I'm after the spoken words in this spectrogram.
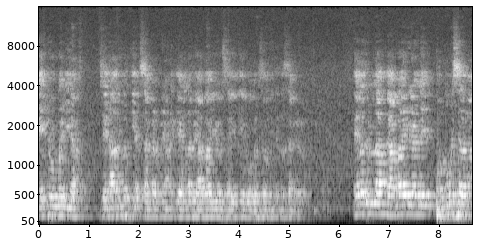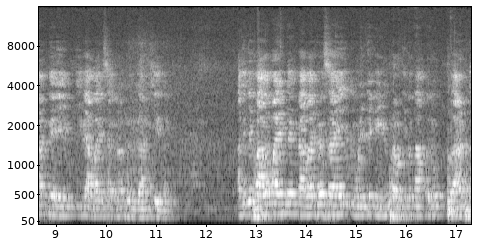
ഏറ്റവും വലിയ ജനാധിപത്യ സംഘടനയാണ് കേരള വ്യാപാരി വ്യവസായി ഏകോപന സമിതി എന്ന സംഘടന. കേരളത്തിലുള്ള വ്യാപാരികളിൽ തൊണ്ണൂറ് ശതമാനം പേരെയും ഈ വ്യാപാരി സംഘടന പ്രതിനിധാനം ചെയ്യുന്നുണ്ട്. അതിന്റെ ഭാഗമായിട്ട് വ്യാപാരി വ്യവസായി യൂണിറ്റിന്റെ കീഴിൽ പ്രവർത്തിക്കുന്ന ഒരു പ്രധാനപ്പെട്ട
